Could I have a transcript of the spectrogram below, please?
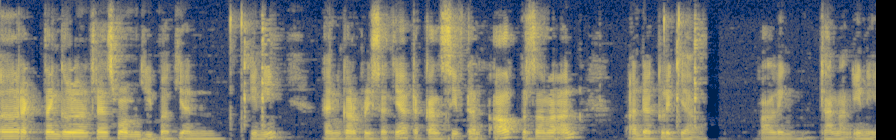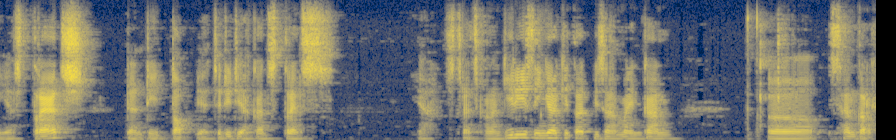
uh, rectangle dan transform di bagian ini. Anchor presetnya tekan shift dan alt bersamaan. Anda klik yang paling kanan ini ya stretch dan di top ya. Jadi dia akan stretch ya stretch kanan kiri sehingga kita bisa mainkan uh, center.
